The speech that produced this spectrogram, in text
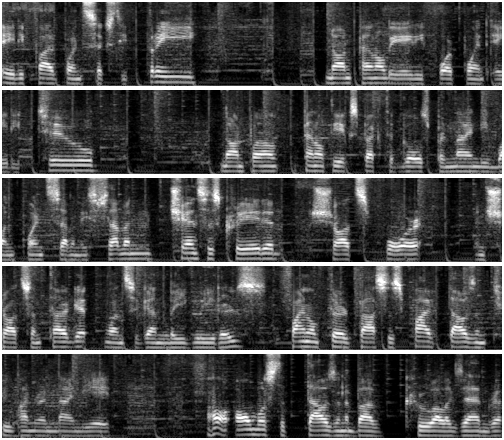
85.63 non-penalty 84.82 non-penalty expected goals per 90 1.77 chances created shots for and shots on target. Once again league leaders. Final third passes 5298 oh, almost a thousand above Crewe Alexandra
